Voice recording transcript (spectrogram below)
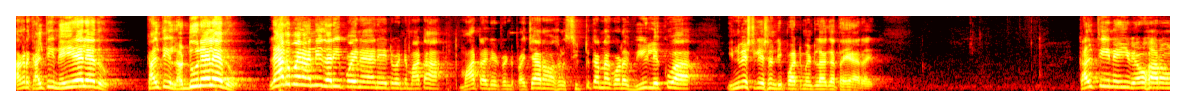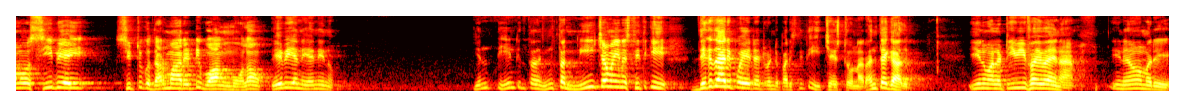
అక్కడ కల్తీ నెయ్యే లేదు. కల్తీ లడ్డూనే లేదు. లేకపోయినా అన్నీ జరిగిపోయినాయి అనేటువంటి మాట మాట్లాడేటువంటి ప్రచారం అసలు సిట్టు కన్నా కూడా వీళ్ళు ఎక్కువ ఇన్వెస్టిగేషన్ డిపార్ట్మెంట్ లాగా తయారై కల్తీ నెయ్యి వ్యవహారంలో సిబిఐ సిట్టుకు ధర్మారెడ్డి వాంగ్మూలం. అని నేను. ఎంత ఏంటి ఇంత ఇంత నీచమైన స్థితికి దిగజారిపోయేటటువంటి పరిస్థితి చేస్తున్నారు. అంతేకాదు ఈయన వాళ్ళ టీవీ ఫైవ్ అయినా ఈయనేమో మరి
